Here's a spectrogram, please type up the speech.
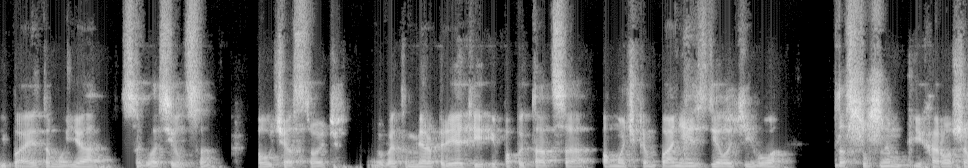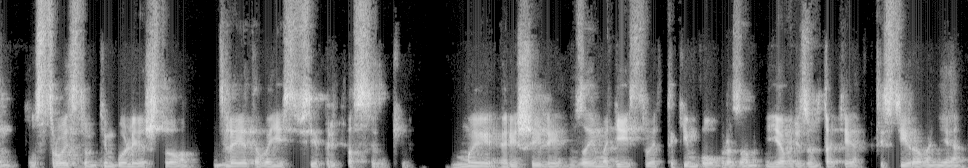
И поэтому я согласился поучаствовать в этом мероприятии и попытаться помочь компании сделать его доступным и хорошим устройством, тем более, что для этого есть все предпосылки мы решили взаимодействовать таким образом. Я в результате тестирования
